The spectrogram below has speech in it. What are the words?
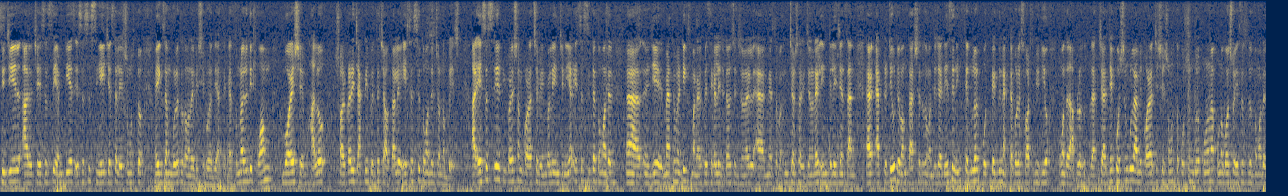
সিজিএল আর হচ্ছে এসএসসি এমটিএস এসএসসি সিএইচএসএল এই সমস্ত এক্সামগুলোতে তোমাদের বেশি করে দেওয়া থাকে। তোমরা যদি কম বয়সে ভালো সরকারি চাকরি পেতে চাও, তাহলে এসএসসি তোমাদের জন্য বেস্ট আর এসএসসি এর প্রিপারেশন করাচ্ছে বেঙ্গলি ইঞ্জিনিয়ার এসএসসিতে তোমাদের যে ম্যাথমেটিক্স মানে বেসিক্যালি যেটা হচ্ছে general sorry general intelligence and aptitude এবং তার সাথে তোমাদের যে রিজনিং সেগুলোর প্রত্যেকদিন একটা করে শর্টস ভিডিও তোমাদের আপলোড করতে যাচ্ছে। আর যে কোশ্চেনগুলো আমি করাচ্ছি, সেই সমস্ত কোশ্চেনগুলো কোনো না কোনো বছর এসএসসিতে তোমাদের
